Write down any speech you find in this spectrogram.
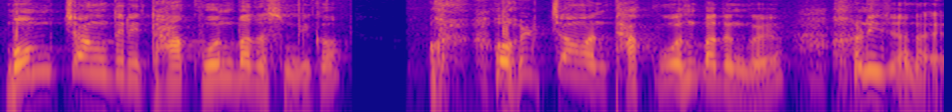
몸짱들이 다 구원받았습니까? 얼짱은 다 구원받은 거예요? 아니잖아요.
